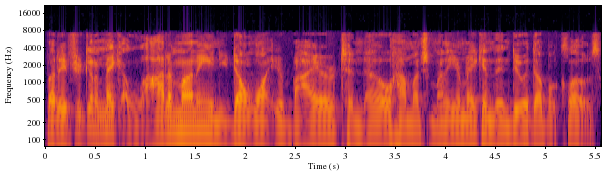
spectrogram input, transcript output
But if you're going to make a lot of money and you don't want your buyer to know how much money you're making, then do a double close.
